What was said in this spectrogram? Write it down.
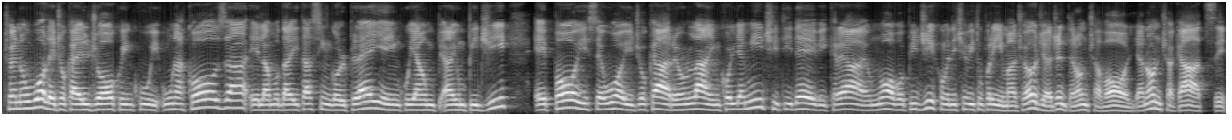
cioè non vuole giocare il gioco in cui una cosa è la modalità single play in cui hai un, hai un PG e poi se vuoi giocare online con gli amici ti devi creare un nuovo PG come dicevi tu prima, cioè oggi la gente non c'ha voglia, non c'ha cazzi,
